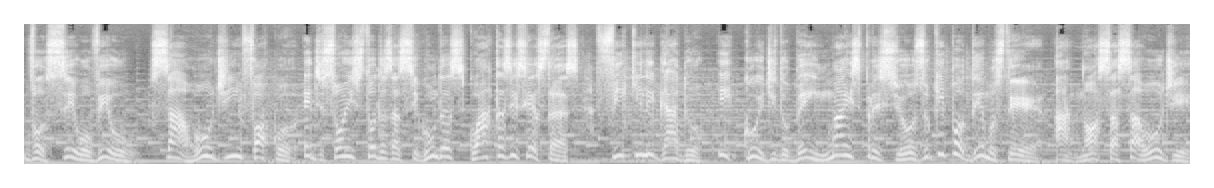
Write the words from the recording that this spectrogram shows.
Você ouviu Saúde em Foco. Edições todas as segundas, quartas e sextas. Fique ligado e cuide do bem mais precioso que podemos ter: a nossa saúde.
